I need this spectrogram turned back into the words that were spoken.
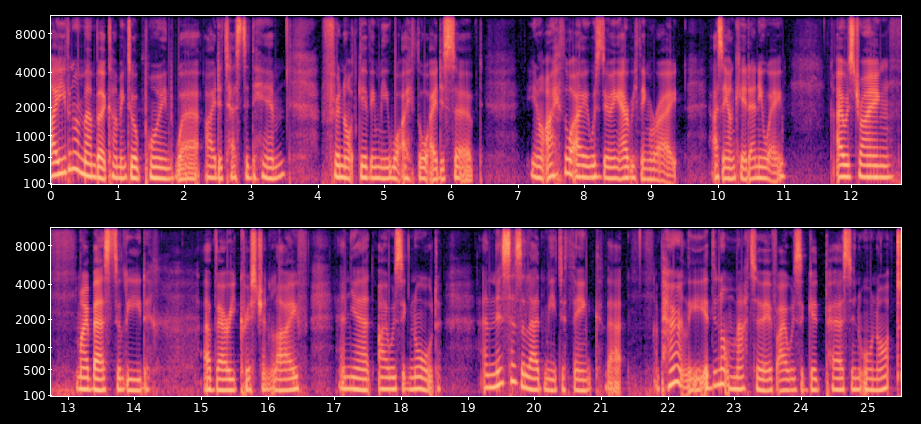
I even remember coming to a point where I detested him for not giving me what I thought I deserved. You know, I thought I was doing everything right as a young kid anyway. I was trying my best to lead a very Christian life, and yet I was ignored. And this has led me to think that apparently it did not matter if I was a good person or not.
